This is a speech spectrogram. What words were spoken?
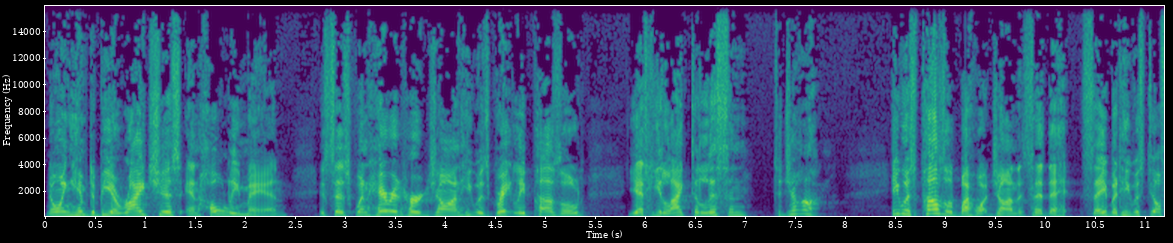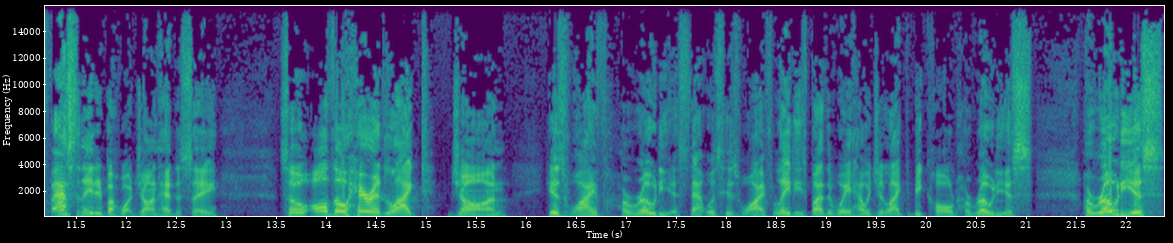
knowing him to be a righteous and holy man. It says, When Herod heard John, he was greatly puzzled, yet he liked to listen to John. He was puzzled by what John had said to say, but he was still fascinated by what John had to say. So, although Herod liked John, his wife Herodias, that was his wife. Ladies, by the way, how would you like to be called Herodias? Herodias,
